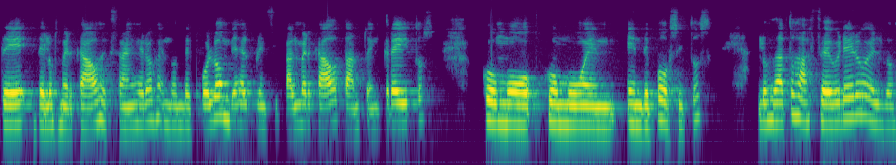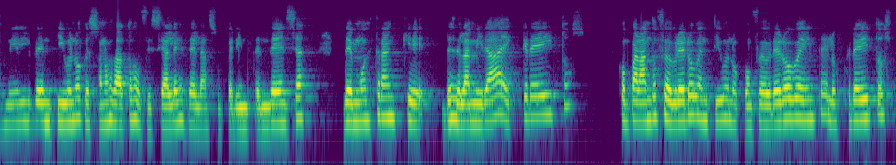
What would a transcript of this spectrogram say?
de, los mercados extranjeros, en donde Colombia es el principal mercado, tanto en créditos como, como en, en depósitos. Los datos a febrero del 2021, que son los datos oficiales de la superintendencia, demuestran que desde la mirada de créditos, comparando febrero 21 con febrero 20, los créditos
